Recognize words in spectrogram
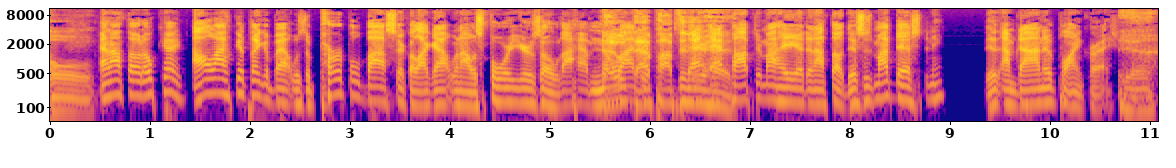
Oh, and I thought, okay. All I could think about was a purple bicycle I got when I was four years old. I have no That- idea. that popped into that, your that popped in my head, and I thought, this is my destiny. I'm dying in a plane crash. yeah.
